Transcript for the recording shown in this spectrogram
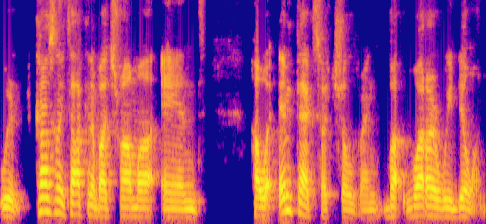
we're constantly talking about trauma and how it impacts our children, but what are we doing?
